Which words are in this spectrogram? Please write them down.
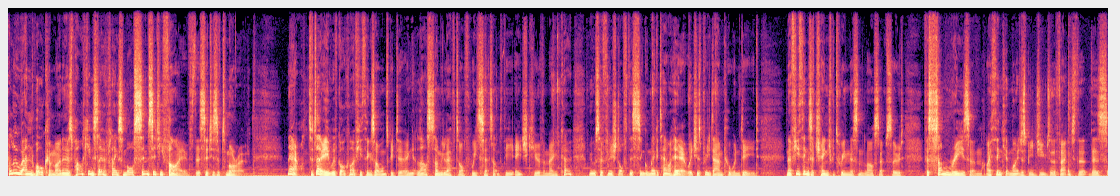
Hello and welcome, my name is Parky and today we're playing some more SimCity 5, The Cities of Tomorrow. Now, today we've got quite a few things I want to be doing. Last time we left off we set up the HQ of Omegaco. We also finished off this single mega tower here, which is pretty damn cool indeed. Now, a few things have changed between this and the last episode. For some reason, I think it might just be due to the fact that there's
